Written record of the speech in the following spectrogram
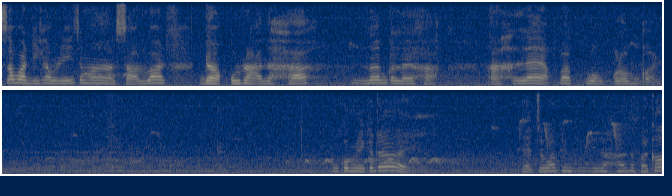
สวัสดีค่ะวันนี้จะมาสอนวาดดอกกุหลาบนะคะ เริ่มกันเลยค่ะ อะแรกวาดวงกลมก่อนวงกลมนี้ก็ได้ แต่จะวาดเป็นอย่างนี้นะคะ ต่อไปก็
